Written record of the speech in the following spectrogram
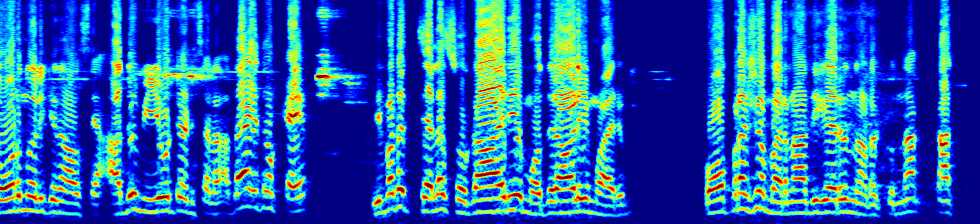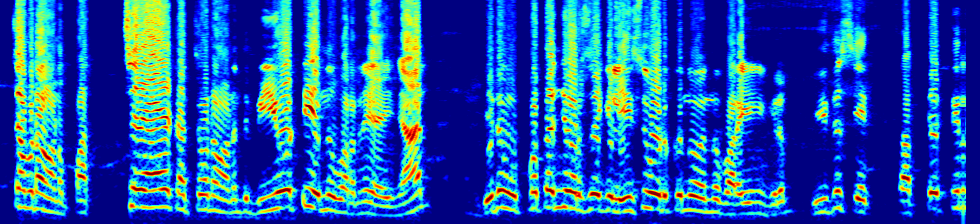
ചോർന്നൊലിക്കുന്ന അവസ്ഥ അതും ബി ഒ ടി അടിസ്ഥാനം അതായത് ഇതൊക്കെ ഇവിടെ ചില സ്വകാര്യ മുതലാളിമാരും കോർപ്പറേഷൻ ഭരണാധികാരിയും നടക്കുന്ന കച്ചവടമാണ് പച്ചയായ കച്ചവടമാണ്. ഇത് ബി ഒ ടി എന്ന് പറഞ്ഞു കഴിഞ്ഞാൽ ഇത് മുപ്പത്തഞ്ച് വർഷത്തേക്ക് ലീസ് കൊടുക്കുന്നു എന്ന് പറയുമെങ്കിലും ഇത് സത്യത്തിൽ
